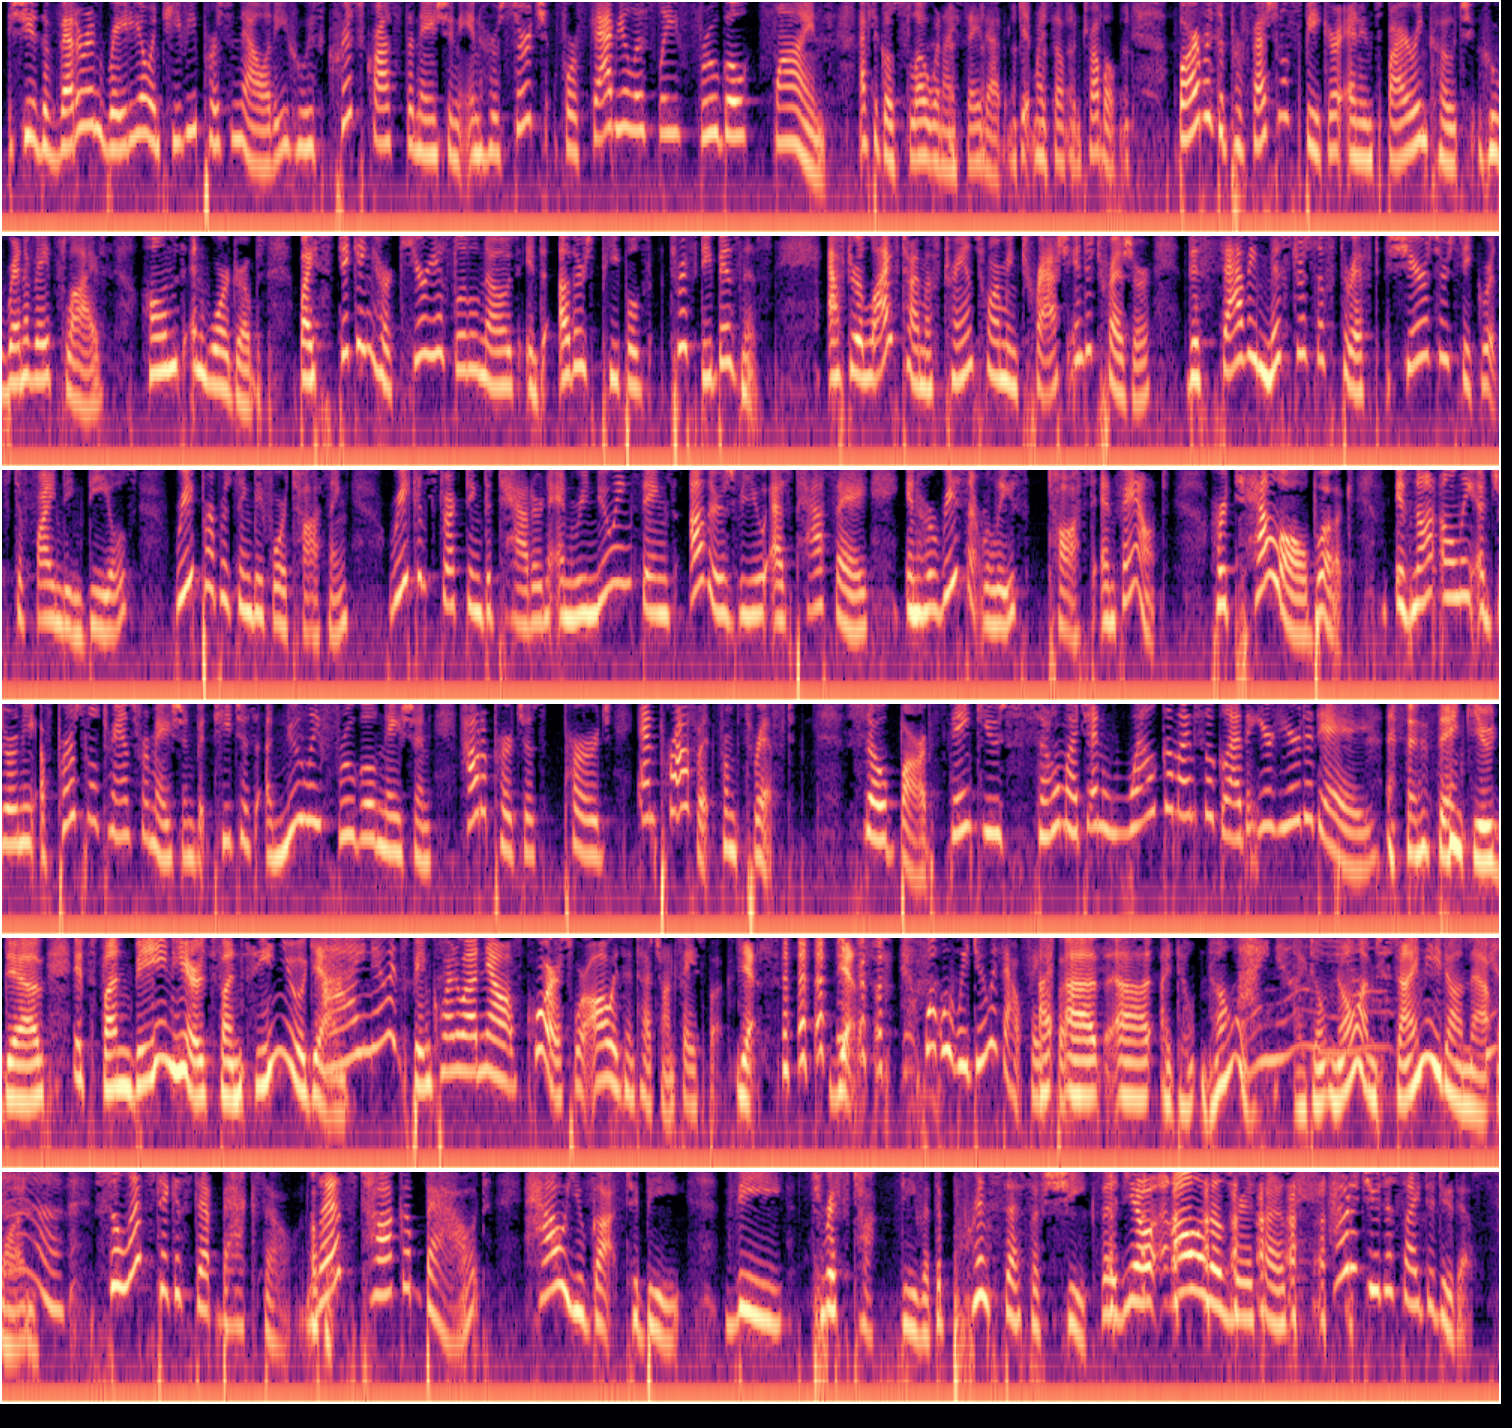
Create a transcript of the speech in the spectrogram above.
She is a veteran radio and TV personality who has crisscrossed the nation in her search for fabulously frugal finds. I have to go slow when I say that get myself in trouble. Barb is a professional speaker and inspiring coach who renovates lives, homes, and wardrobes by sticking her curious little nose into other people's thrifty business. After a lifetime of transforming trash into treasure, this savvy mistress of thrift shares her secrets to finding deals, repurposing before tossing, reconstructing the tattered, and renewing things others view as passe in her recent release, Tossed and Found. Her tell all book is not only a journey of personal transformation, but teaches a newly frugal nation how to purchase, purge, and profit from thrift. So, Barb, thank you so much and welcome. I'm so glad that you're here today. Thank you, Deb. It's fun being here. It's fun seeing you again. I know it's been quite a while. Now, of course, we're always in touch on Facebook. yes. Yes. What would we do without I, Facebook? uh, uh, I don't know. I know, I don't know. I'm stymied on that one. Yeah. So let's take a step back though. Let's talk about how you got to be the thrift talk diva, the princess of chic, the, you know, all of those various titles. How did you decide to do this?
